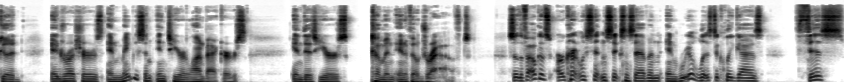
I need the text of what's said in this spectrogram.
good edge rushers and maybe some interior linebackers in this year's coming NFL draft. So the Falcons are currently sitting six and seven, and realistically, guys, this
